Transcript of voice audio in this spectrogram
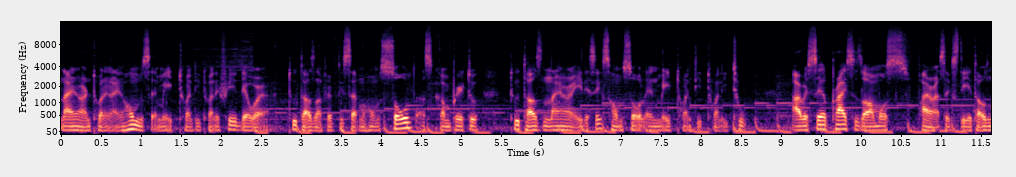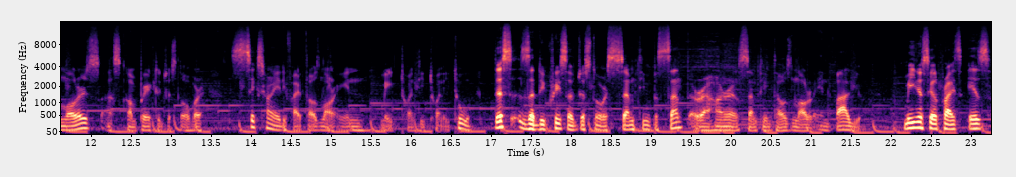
929 homes. In May 2023, there were 2,057 homes sold as compared to 2,986 homes sold in May 2022. Our sale price is almost $568,000 as compared to just over $685,000 in May 2022. This is a decrease of just over 17% or $117,000 in value. Median sale price is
